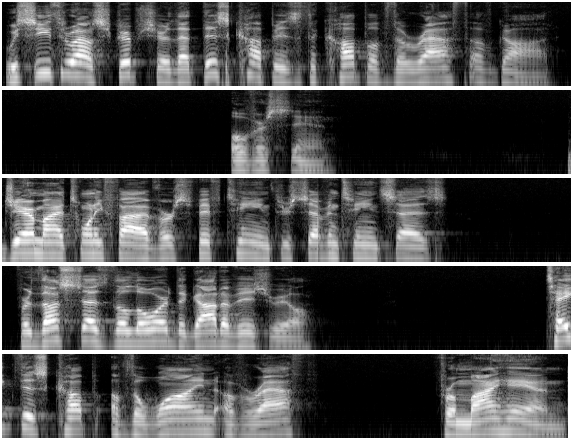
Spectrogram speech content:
We see throughout Scripture that this cup is the cup of the wrath of God over sin. Jeremiah 25, verse 15 through 17 says, For thus says the Lord, the God of Israel, Take this cup of the wine of wrath from my hand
